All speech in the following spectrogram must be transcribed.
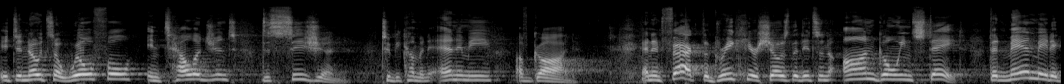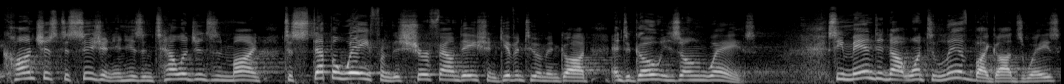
It denotes a willful, intelligent decision to become an enemy of God. And in fact, the Greek here shows that it's an ongoing state, that man made a conscious decision in his intelligence and mind to step away from this sure foundation given to him in God and to go his own ways. See, man did not want to live by God's ways,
